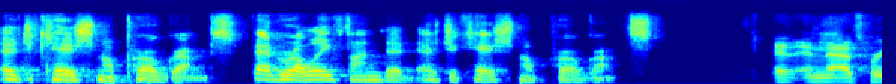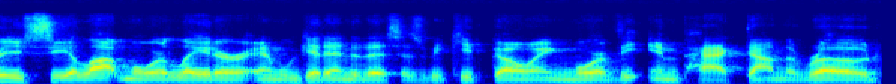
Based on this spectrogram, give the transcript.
educational programs, federally funded educational programs and, and that's where you see a lot more later and we'll get into this as we keep going more of the impact down the road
